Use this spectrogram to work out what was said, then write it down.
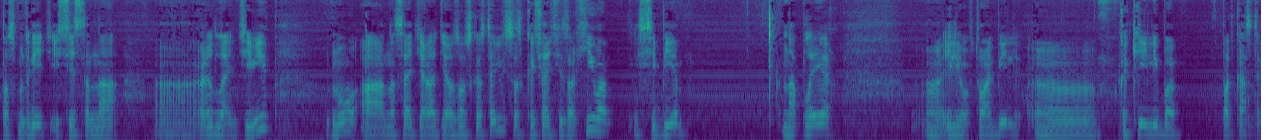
посмотреть, естественно, на э, Redline TV. Ну, а на сайте Радио Азовская столица скачать из архива себе на плеер э, или в автомобиль э, какие-либо подкасты.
